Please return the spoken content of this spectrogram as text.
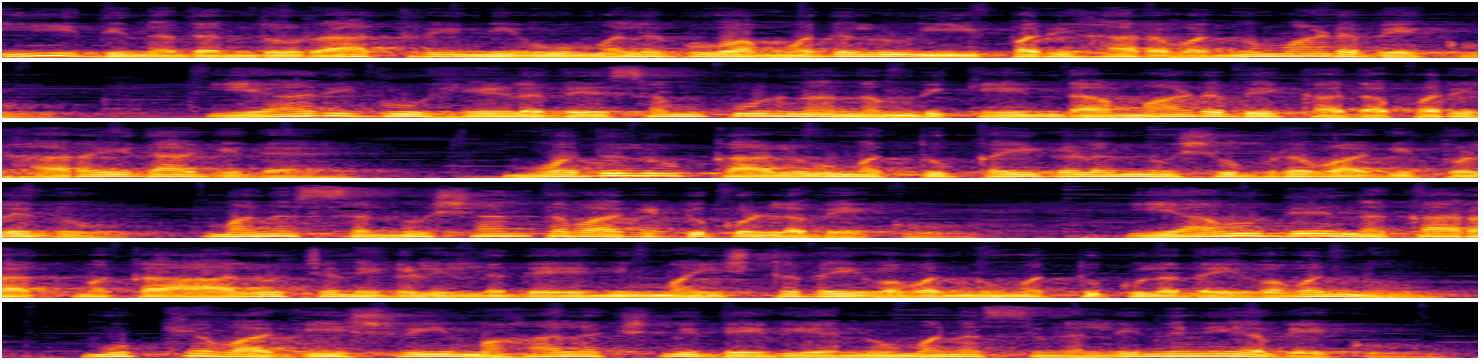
ಈ ದಿನದಂದು ರಾತ್ರಿ ನೀವು ಮಲಗುವ ಮೊದಲು ಈ ಪರಿಹಾರವನ್ನು ಮಾಡಬೇಕು. ಯಾರಿಗೂ ಹೇಳದೆ ಸಂಪೂರ್ಣ ನಂಬಿಕೆಯಿಂದ ಮಾಡಬೇಕಾದ ಪರಿಹಾರ ಇದಾಗಿದೆ. ಮೊದಲು ಕಾಲು ಮತ್ತು ಕೈಗಳನ್ನು ಶುಭ್ರವಾಗಿ ತೊಳೆದು ಮನಸ್ಸನ್ನು ಶಾಂತವಾಗಿಟ್ಟುಕೊಳ್ಳಬೇಕು. ಯಾವುದೇ ನಕಾರಾತ್ಮಕ ಆಲೋಚನೆಗಳಿಲ್ಲದೆ ನಿಮ್ಮ ಇಷ್ಟದೈವವನ್ನು ಮತ್ತು ಕುಲದೈವವನ್ನು ಮುಖ್ಯವಾಗಿ ಶ್ರೀ ಮಹಾಲಕ್ಷ್ಮಿ ದೇವಿಯನ್ನು ಮನಸ್ಸಿನಲ್ಲಿ ನೆನೆಯಬೇಕು.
